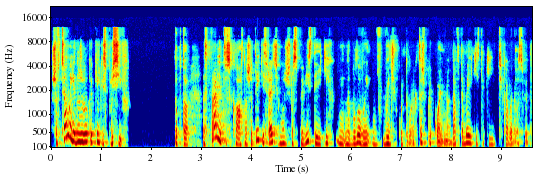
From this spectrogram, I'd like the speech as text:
Що в цьому є дуже велика кількість плюсів. Тобто, насправді це ж класно, що ти якісь речі можеш розповісти, яких не було в інших культурах. Це ж прикольно, да? в тебе якийсь такий цікавий досвід.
